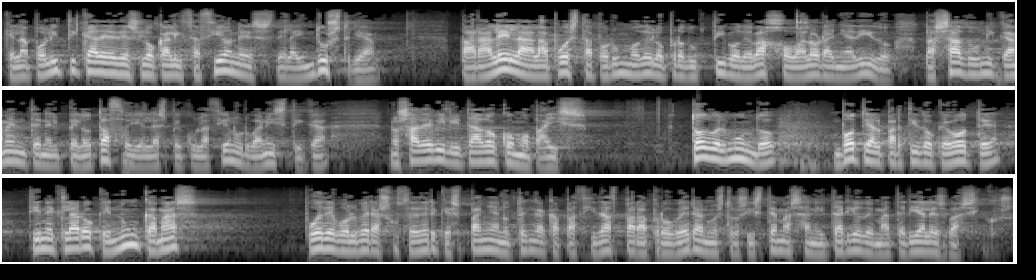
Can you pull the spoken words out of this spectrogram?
que la política de deslocalizaciones de la industria, paralela a la apuesta por un modelo productivo de bajo valor añadido, basado únicamente en el pelotazo y en la especulación urbanística, nos ha debilitado como país. Todo el mundo, vote al partido que vote, tiene claro que nunca más puede volver a suceder que España no tenga capacidad para proveer a nuestro sistema sanitario de materiales básicos,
